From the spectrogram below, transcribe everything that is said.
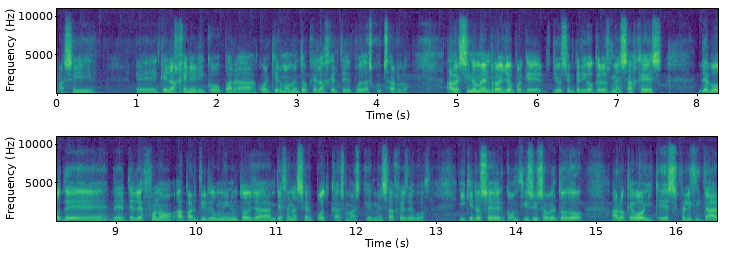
así eh, queda genérico para cualquier momento que la gente pueda escucharlo. A ver si no me enrollo, porque yo siempre digo que los mensajes de voz de, teléfono a partir de un minuto ya empiezan a ser podcast más que mensajes de voz. Y quiero ser conciso y sobre todo a lo que voy, que es felicitar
